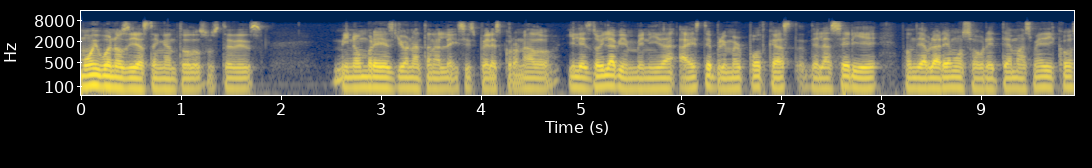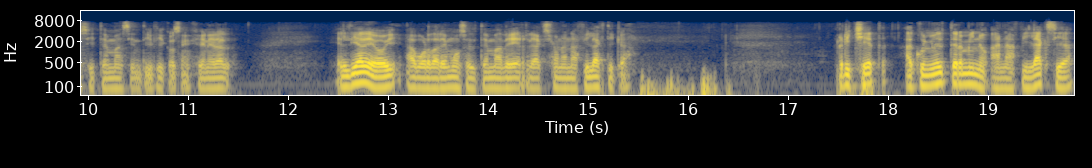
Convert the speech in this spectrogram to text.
Muy buenos días tengan todos ustedes. Mi nombre es Jonathan Alexis Pérez Coronado y les doy la bienvenida a este primer podcast de la serie donde hablaremos sobre temas médicos y temas científicos en general. El día de hoy abordaremos el tema de reacción anafiláctica. Richet acuñó el término anafilaxia,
